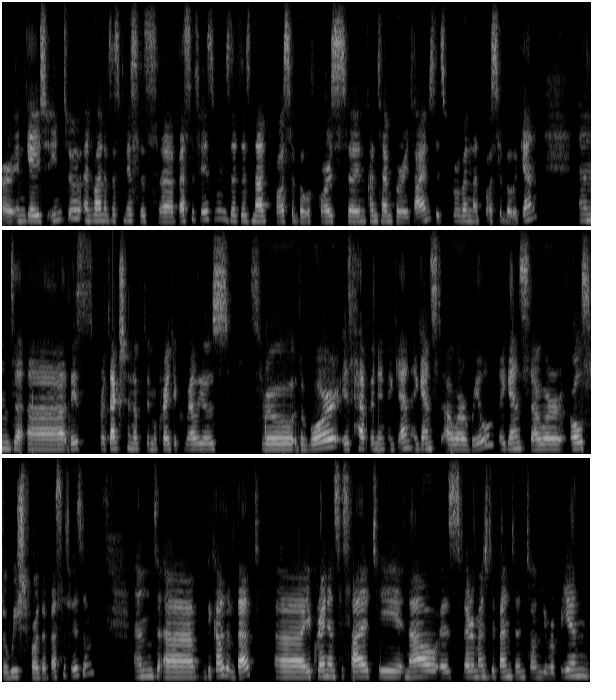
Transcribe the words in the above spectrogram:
are engaged into. And one of the myths is uh, pacifism. That is not possible, of course, in contemporary times. It's proven not possible again. And uh, this protection of democratic values through the war is happening again against our will, against our also wish for the pacifism. And uh, because of that, uh, Ukrainian society now is very much dependent on European,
